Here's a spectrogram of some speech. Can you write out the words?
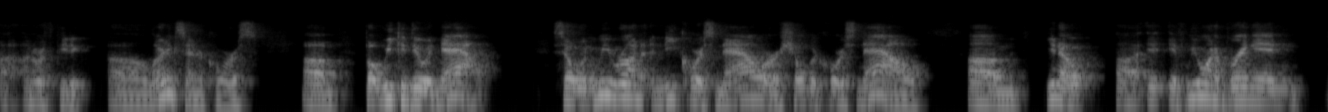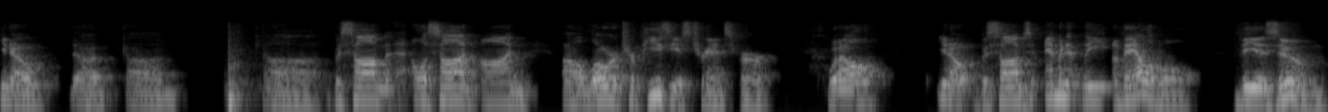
uh, an orthopedic uh, learning center course, um, but we can do it now. So when we run a knee course now or a shoulder course now, um, you know, uh, if we want to bring in, you know, uh, uh, Bassem Elhassan on lower trapezius transfer, well, you know, Bassem's eminently available via Zoom,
